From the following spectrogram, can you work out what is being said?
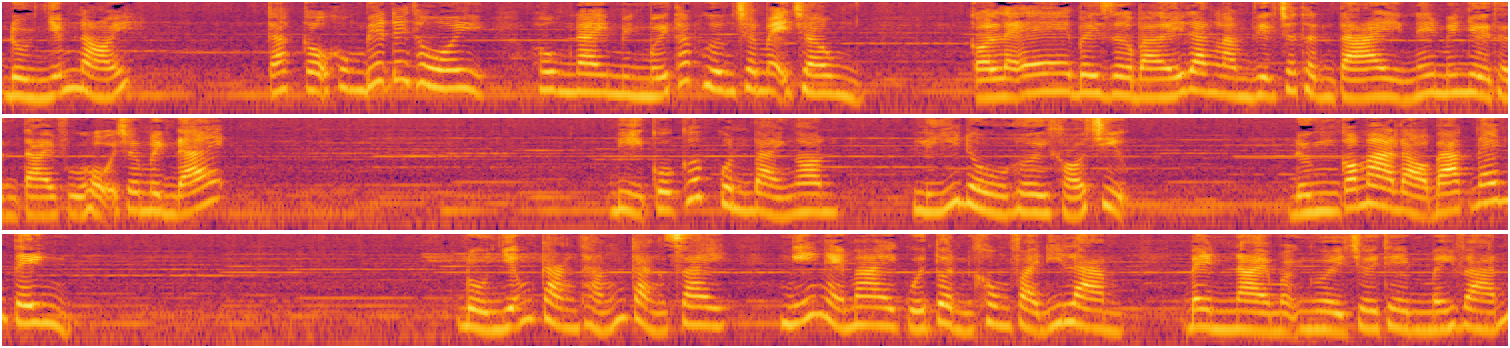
Đồ nhiễm nói, các cậu không biết đấy thôi, Hôm nay mình mới thắp hương cho mẹ chồng. Có lẽ bây giờ bà ấy đang làm việc cho thần tài Nên mới nhờ thần tài phù hộ cho mình đấy. Bị cô cướp quần bài ngon, Lý đồ hơi khó chịu. Đừng có mà đỏ bạc đen tình. Đồ nhiễm càng thắng càng say, Nghĩ ngày mai cuối tuần không phải đi làm, Bèn nài mọi người chơi thêm mấy ván,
